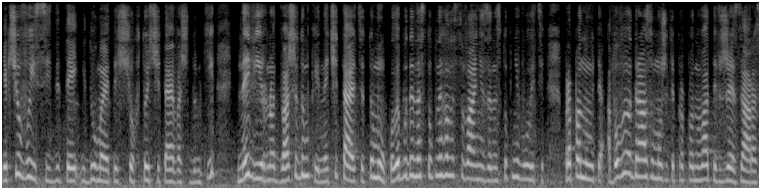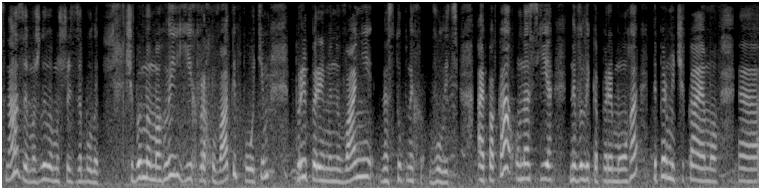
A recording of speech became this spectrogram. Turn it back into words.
якщо ви сидите і думаєте, що хтось читає ваші думки, невірно, ваші думки не читаються. Тому, коли буде наступне голосування за наступні вулиці, пропонуйте, або ви одразу можете пропонувати вже зараз назви, можливо, ми щось забули, щоб ми могли їх врахувати потім при перейменуванні наступних вулиць. А поки у нас є невелика перемога. Тепер ми чекаємо. е,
